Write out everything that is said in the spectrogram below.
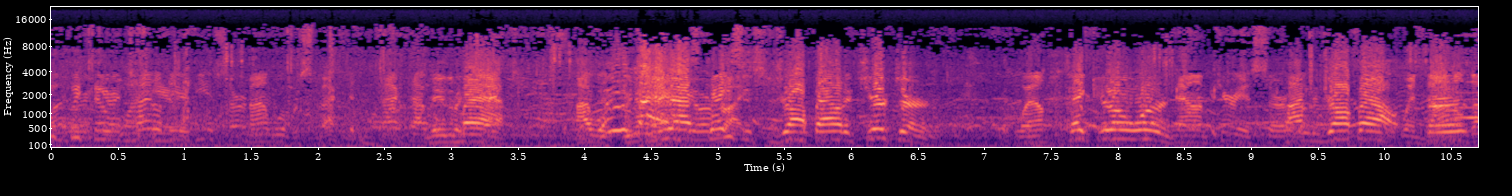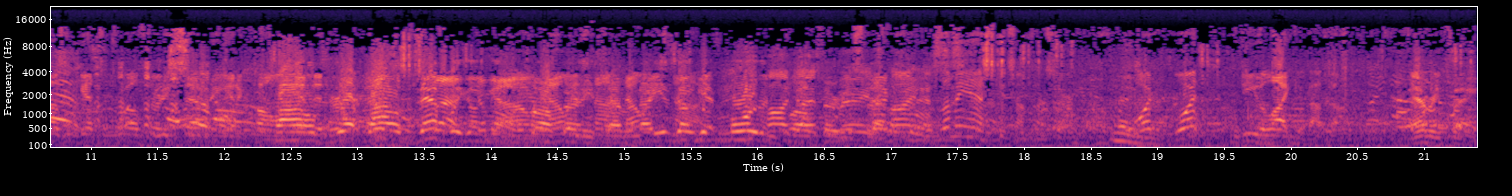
Well, you're entitled to your view, sir, and I will respect it. In fact, I will Do the protect. math. I will You protect ask your cases rights. to drop out. It's your turn. Well, Take your own words. now I'm curious, sir. Time to drop out. When sir. Donald doesn't get to 1237, you get a call. Donald's, and get it. Donald's definitely going to get to no, he's not. 1237. No, No, he's he's going to get more than 1237. Let me ask you something, sir. What what do you like about Donald? Everything.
